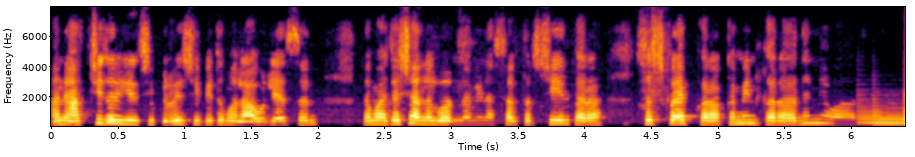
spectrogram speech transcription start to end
आणि आजची जर ही रेसिपी रेसिपी तुम्हाला आवडली असेल तर माझ्या चॅनलवर नवीन असाल तर शेअर करा सबस्क्राईब करा कमेंट करा. धन्यवाद.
